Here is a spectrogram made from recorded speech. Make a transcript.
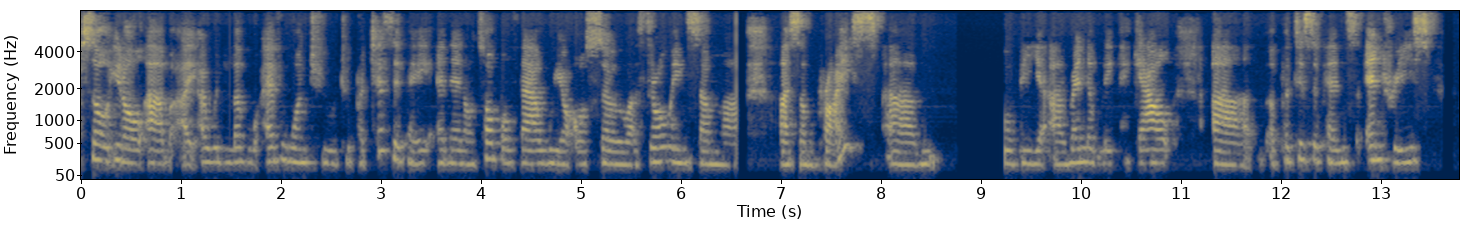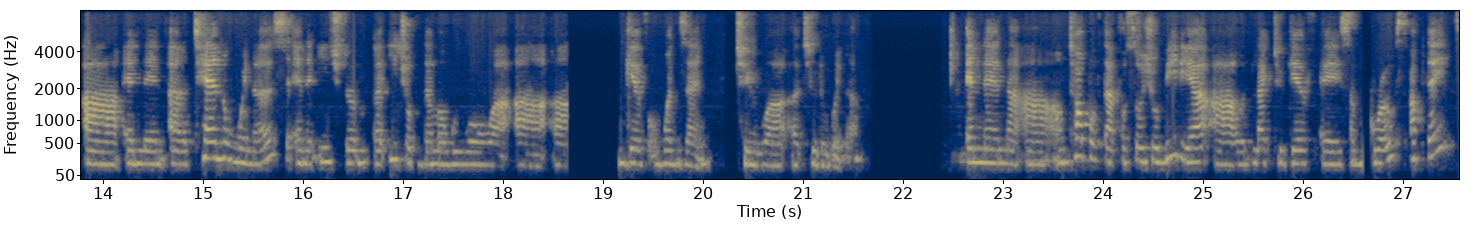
so you know um, I, I would love everyone to to participate and then on top of that we are also uh, throwing some uh, uh some prize um, will be uh, randomly pick out uh, participants entries uh, and then uh, 10 winners, and each them, uh, each of them uh, we will uh, uh, give one zen to to the winner. And then on top of that, for social media, I would like to give a some growth updates.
